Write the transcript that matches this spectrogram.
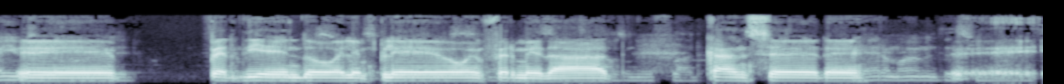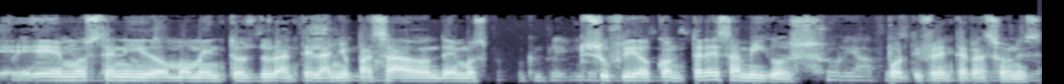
Eh, perdiendo el empleo, enfermedad, cáncer. Eh, eh, hemos tenido momentos durante el año pasado donde hemos sufrido con tres amigos por diferentes razones.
